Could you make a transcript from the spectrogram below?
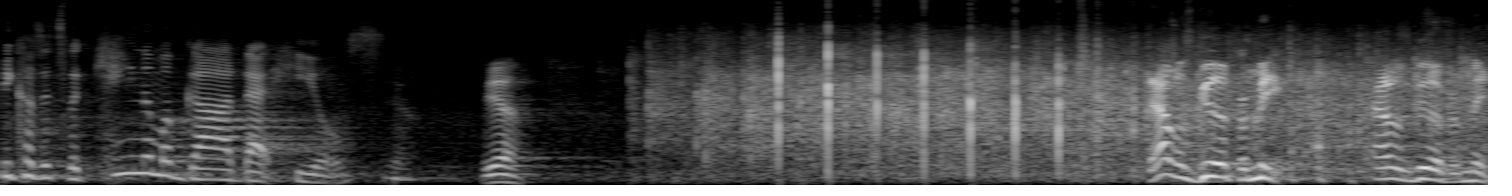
because it's the kingdom of God that heals. Yeah. yeah. That was good for me. That was good for me.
